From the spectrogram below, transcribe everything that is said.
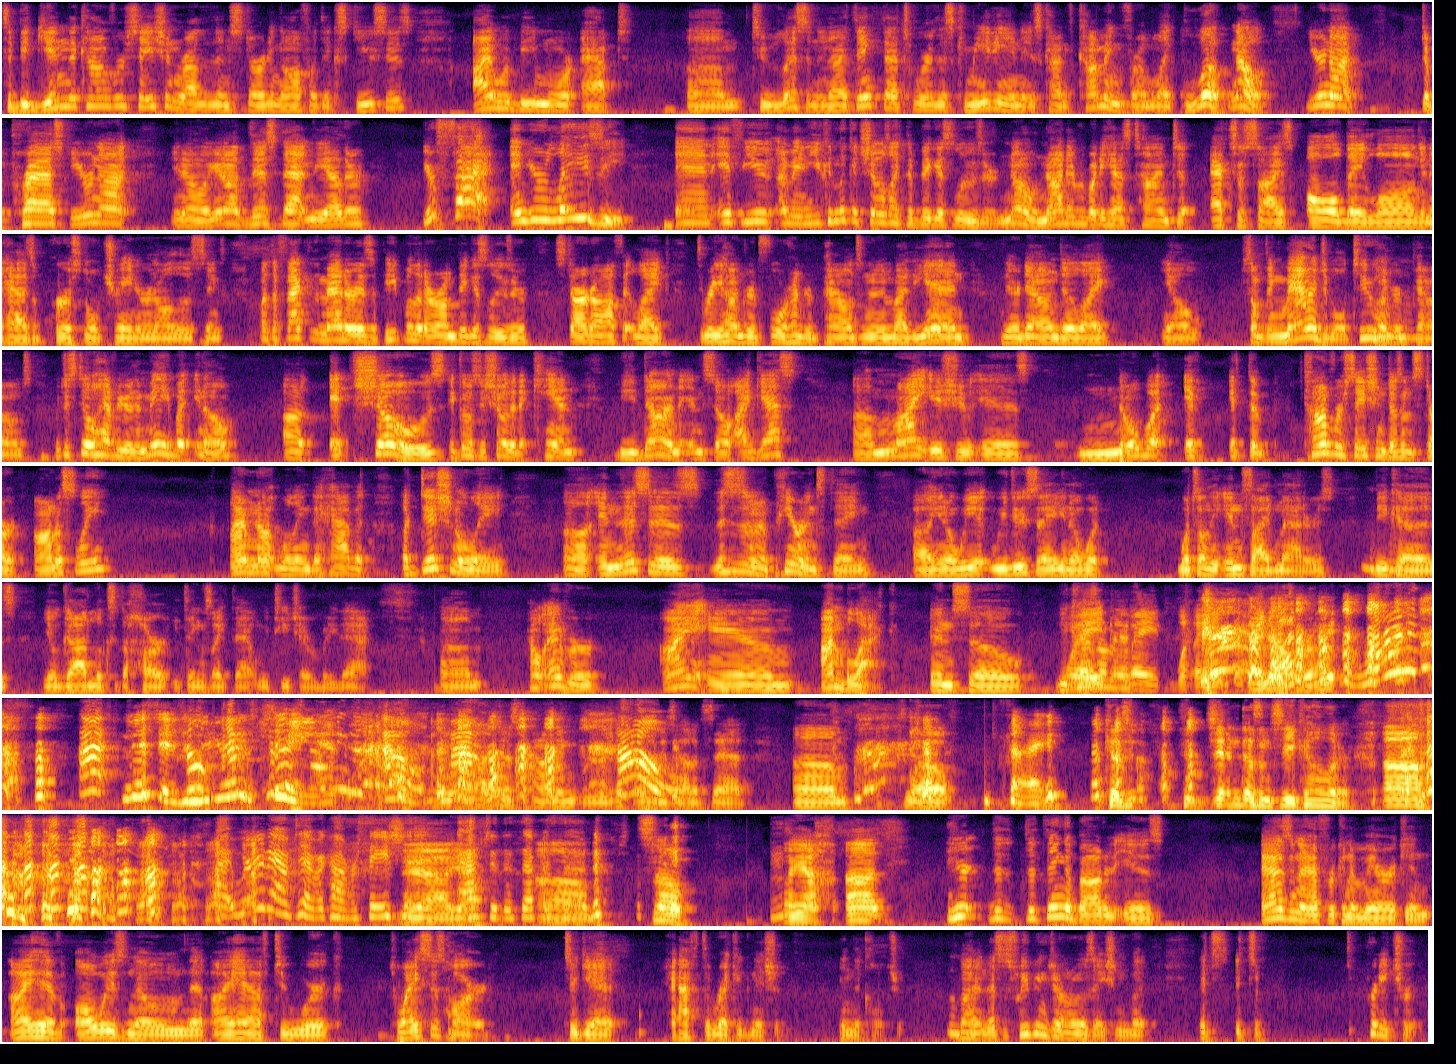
to begin the conversation rather than starting off with excuses, I would be more apt um, to listen. And I think that's where this comedian is kind of coming from. Like, look, no, you're not depressed. You're not, you know, you're not this, that, and the other. You're fat and you're lazy. And if you, I mean, you can look at shows like The Biggest Loser. No, not everybody has time to exercise all day long and has a personal trainer and all those things. But the fact of the matter is, the people that are on Biggest Loser start off at like 300, 400 pounds, and then by the end, they're down to like, you know, something manageable, 200 Mhm. pounds, which is still heavier than me, but, you know, uh, it shows, it goes to show that it can be done. And so I guess uh, my issue is nobody, if, if the conversation doesn't start honestly, I'm not willing to have it. Additionally, uh, and this is this is an appearance thing. Uh, you know, we we do say you know what what's on the inside matters Mm-hmm. because you know God looks at the heart and things like that. And we teach everybody that. Um, however, I am I'm black, and so because Wait, I'm Af- wait, wait. I know, right? What? This is news to me. Ow! We just counting. We're just counting out of sad. Um, so Sorry. because Jen doesn't see color. Uh, we're gonna have to have a conversation Yeah, yeah. after this episode. Um, so, oh yeah. Uh, here, the, the thing about it is, as an African American, I have always known that I have to work twice as hard to get half the recognition in the culture. But that's a sweeping generalization, but it's it's, a, it's pretty true.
